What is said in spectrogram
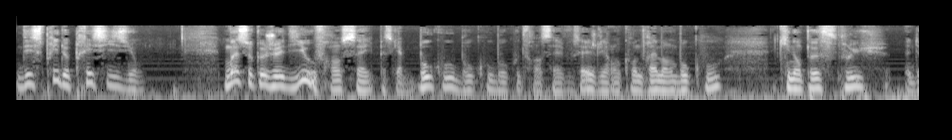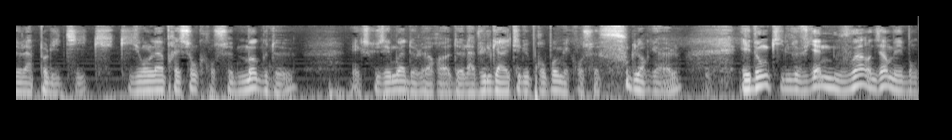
d'esprit de précision. Moi, ce que je dis aux Français, parce qu'il y a beaucoup, beaucoup, beaucoup de Français, vous savez, je les rencontre vraiment beaucoup, qui n'en peuvent plus de la politique, qui ont l'impression qu'on se moque d'eux, excusez-moi de leur de la vulgarité du propos, mais qu'on se fout de leur gueule, et donc ils viennent nous voir en disant mais bon,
